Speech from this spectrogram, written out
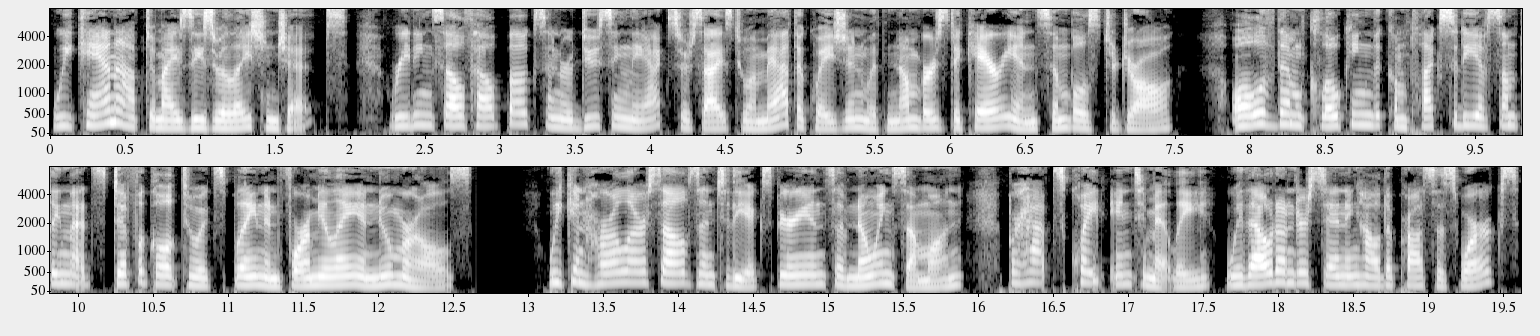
We can optimize these relationships, reading self help books and reducing the exercise to a math equation with numbers to carry and symbols to draw all of them cloaking the complexity of something that's difficult to explain in formulae and numerals. We can hurl ourselves into the experience of knowing someone, perhaps quite intimately, without understanding how the process works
